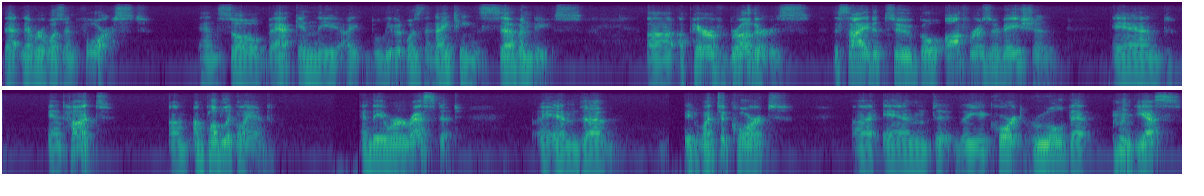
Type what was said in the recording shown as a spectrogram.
that never was enforced. And so back in the, I believe it was the 1970s, uh, a pair of brothers decided to go off reservation and and hunt on, on public land, and they were arrested. And uh, it went to court, uh, and the court ruled that yes,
